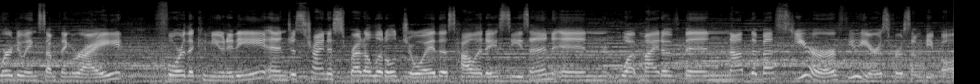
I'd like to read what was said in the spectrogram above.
we're doing something right for the community and just trying to spread a little joy this holiday season in what might have been not the best year or a few years for some people.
